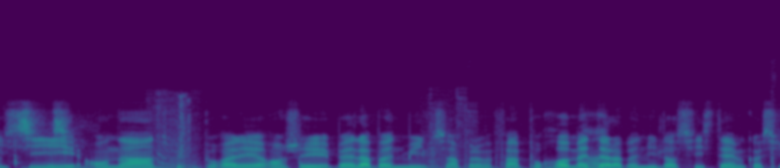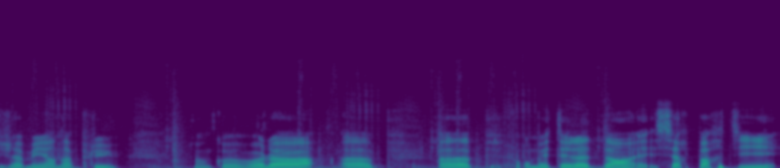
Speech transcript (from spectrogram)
Ici, on a un truc pour aller ranger ben, la bonne mille, simplement. Enfin, pour remettre Ouais. de la bonne mille dans le système, quoi, si jamais il y en a plus. Donc euh, voilà, hop, hop, vous remettez là-dedans et c'est reparti.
